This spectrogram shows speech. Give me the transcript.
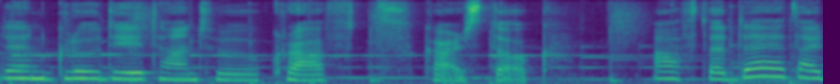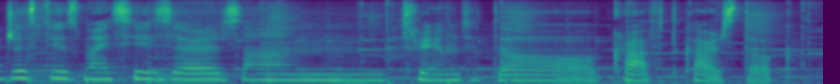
then glued it onto kraft cardstock. After that I just used my scissors and trimmed the kraft cardstock.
